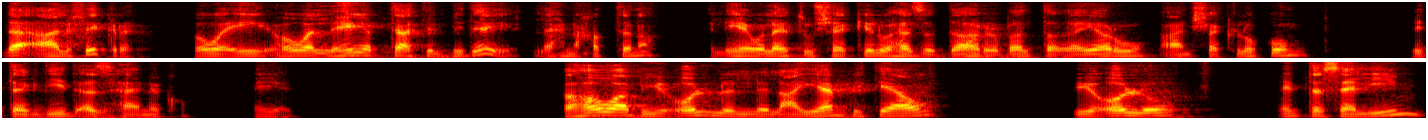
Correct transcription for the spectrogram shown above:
لا على فكرة هو إيه هو اللي هي بتاعت البداية اللي إحنا حطيناها اللي هي ولا تشاكلوا هذا الدهر بل تغيروا عن شكلكم بتجديد أذهانكم. هي دي. فهو بيقول للعيان بتاعه بيقول له أنت سليم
